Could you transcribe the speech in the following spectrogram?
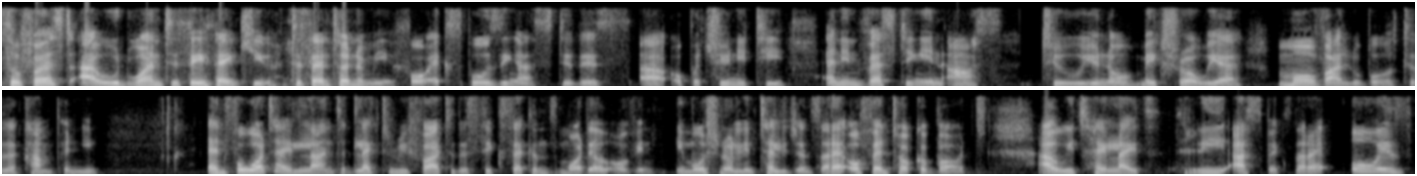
So first, I would want to say thank you to Centonomy for exposing us to this uh, opportunity and investing in us to, you know, make sure we are more valuable to the company. And for what I learned, I'd like to refer to the six seconds model of in, emotional intelligence that I often talk about, uh, which highlights three aspects that I always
